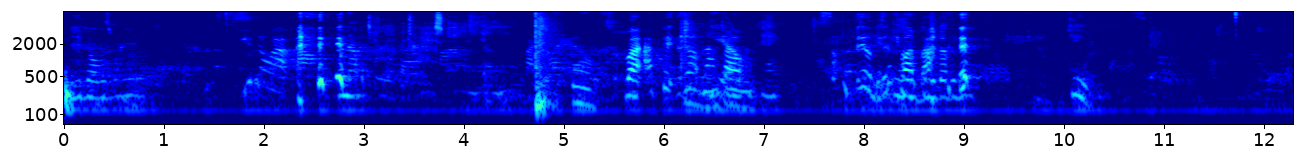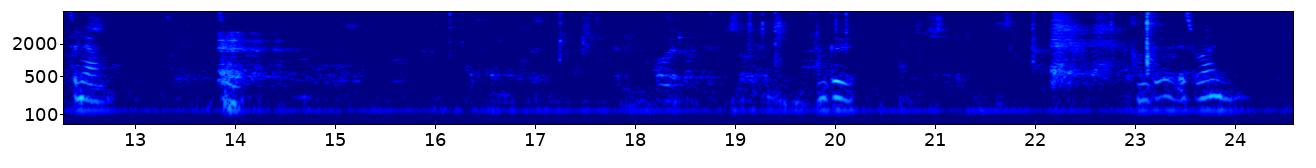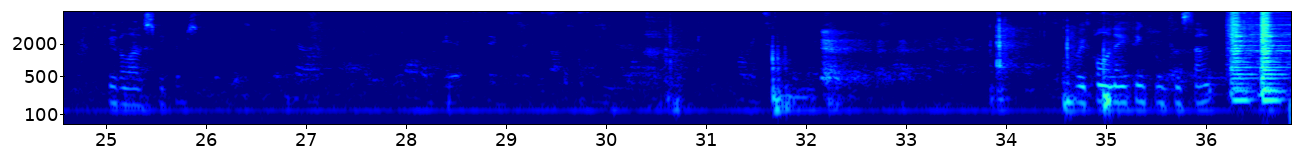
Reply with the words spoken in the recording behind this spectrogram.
You know what's right? You know I. Right, I picked it up and I thought, something feels different about. I'm good. I'm good, it's running. Do you have a lot of speakers? Are we pulling anything from consent?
